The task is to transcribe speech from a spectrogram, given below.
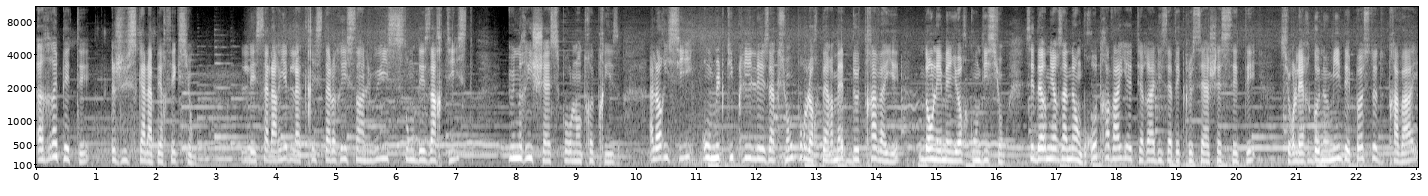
répétés jusqu'à la perfection. Les salariés de la cristallerie Saint-Louis sont des artistes, une richesse pour l'entreprise. Alors ici, on multiplie les actions pour leur permettre de travailler dans les meilleures conditions. Ces dernières années, un gros travail a été réalisé avec le CHSCT sur l'ergonomie des postes de travail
